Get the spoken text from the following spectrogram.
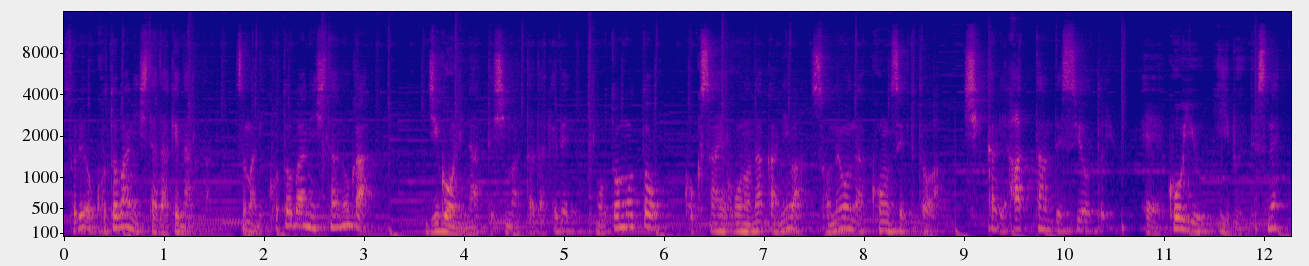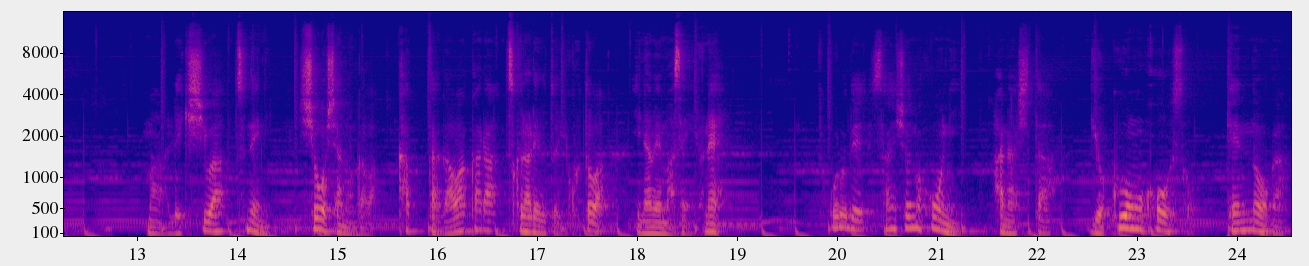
それを言葉にしただけなのだつまり言葉にしたのが事後になってしまっただけでもともと国際法の中にはそのようなコンセプトはしっかりあったんですよという、えー、こういう言い分ですね。まあ歴史は常に勝者の側勝った側から作られるということは否めませんよね。ところで最初の方に話した玉音放送天皇が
